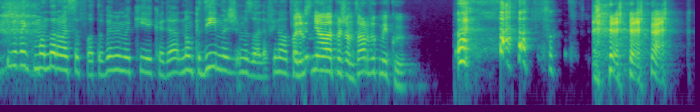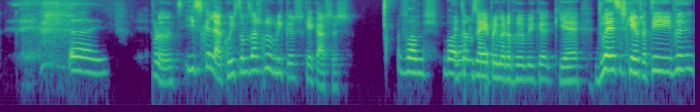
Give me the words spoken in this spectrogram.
Ainda bem que me mandaram essa foto. Vem mesmo aqui a calhar. Não pedi, mas, mas olha, afinal está Olha, não tinha nada para jantar, vou comer cu. Ai, Pronto, e se calhar com isto estamos às rubricas. O que é que achas? Vamos, bora. Então vamos aí à primeira rubrica que é Doenças que eu já tive.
